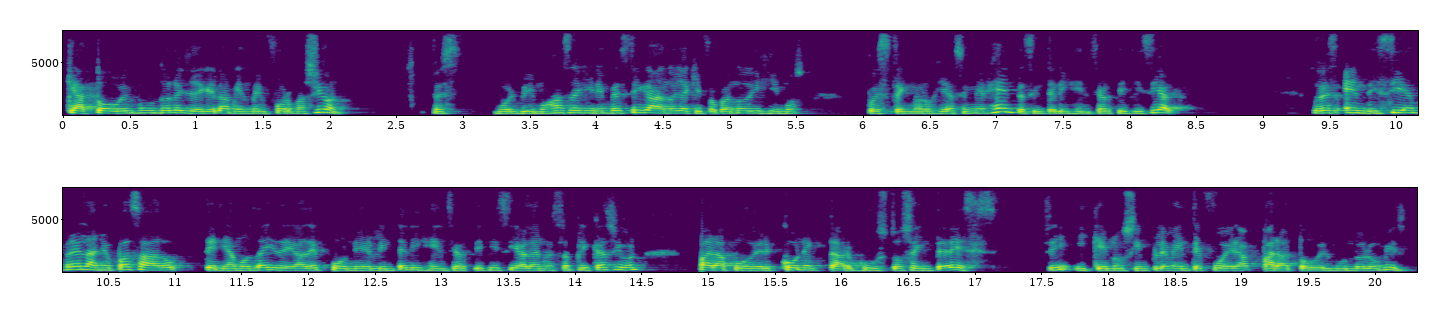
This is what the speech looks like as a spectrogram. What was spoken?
que a todo el mundo le llegue la misma información. Entonces, volvimos a seguir investigando y aquí fue cuando dijimos, pues tecnologías emergentes, inteligencia artificial. Entonces, en diciembre del año pasado teníamos la idea de poner la inteligencia artificial a nuestra aplicación para poder conectar gustos e intereses, ¿sí? Y que no simplemente fuera para todo el mundo lo mismo.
